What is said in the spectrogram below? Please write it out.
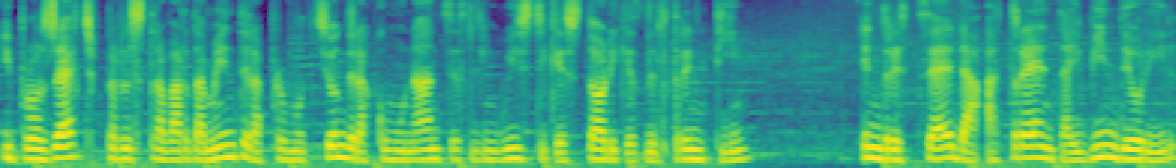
i progetti per il stravardamento e la promozione della comunanze linguistiche e storiche del Trentin, indrezzeda a 30 e 20 oril,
